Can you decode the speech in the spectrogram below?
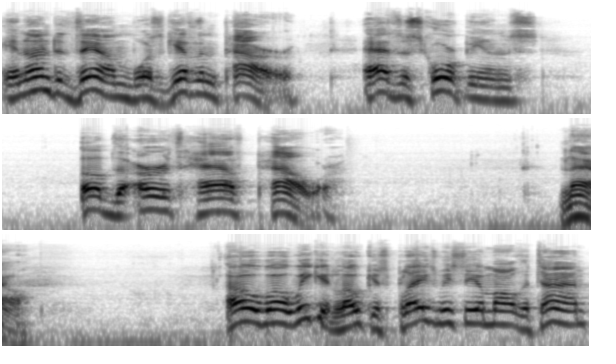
and unto them was given power, as the scorpions of the earth have power. Now, oh, well, we get locust plagues. We see them all the time.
